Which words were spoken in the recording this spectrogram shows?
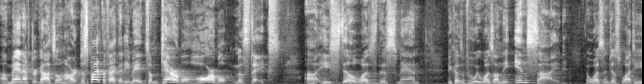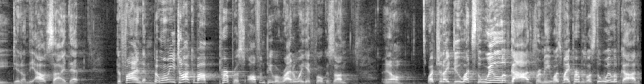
a man after God's own heart. Despite the fact that he made some terrible, horrible mistakes, uh, he still was this man because of who he was on the inside. It wasn't just what he did on the outside that defined them. But when we talk about purpose, often people right away get focused on, you know, what should I do? What's the will of God for me? What's my purpose? What's the will of God?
